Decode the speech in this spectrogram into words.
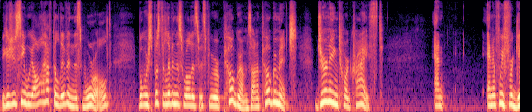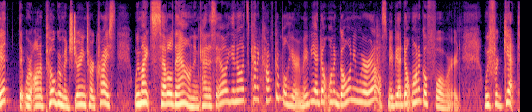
Because you see, we all have to live in this world, but we're supposed to live in this world as if we were pilgrims on a pilgrimage, journeying toward Christ. And and if we forget that we're on a pilgrimage journeying toward Christ, we might settle down and kind of say, "Oh, you know, it's kind of comfortable here. Maybe I don't want to go anywhere else. Maybe I don't want to go forward." We forget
